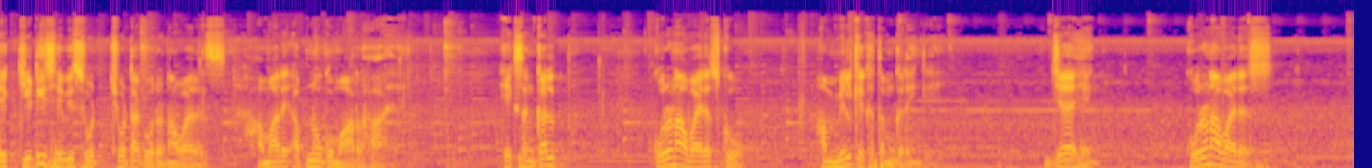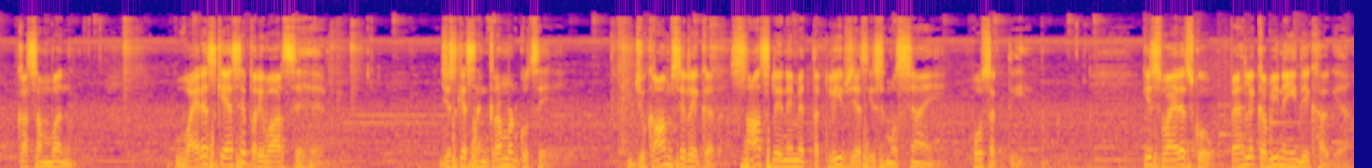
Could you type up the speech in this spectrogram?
एक चीटी से भी छोटा कोरोना वायरस हमारे अपनों को मार रहा है। एक संकल्प, कोरोना वायरस को हम मिल के ख़त्म करेंगे। जय हिंद। कोरोना वायरस का संबंध वायरस के ऐसे परिवार से है, जिसके संक्रमण को से जुकाम से लेकर सांस लेने में तकलीफ़ जैसी समस्याएँ हो सकती हैं। इस वायरस को पहले कभी नहीं देखा गया।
